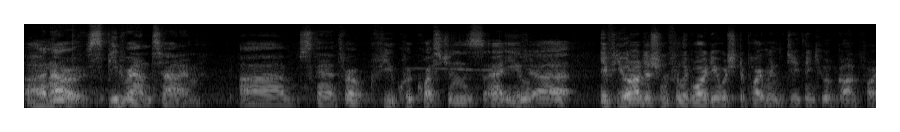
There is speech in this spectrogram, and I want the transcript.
Uh, now, speed round time. Uh, I'm just going to throw a few quick questions at you. Uh, if you auditioned for LaGuardia, which department do you think you would have gone for?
